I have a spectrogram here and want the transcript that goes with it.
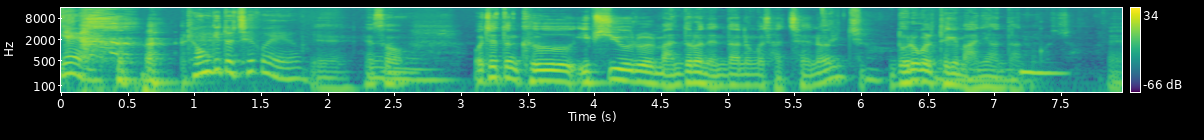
예, 경기도 최고예요. 예, 해서 음. 어쨌든 그 입시율을 만들어낸다는 것 자체는 그렇죠. 노력을 되게 많이 한다는 거죠. 예,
